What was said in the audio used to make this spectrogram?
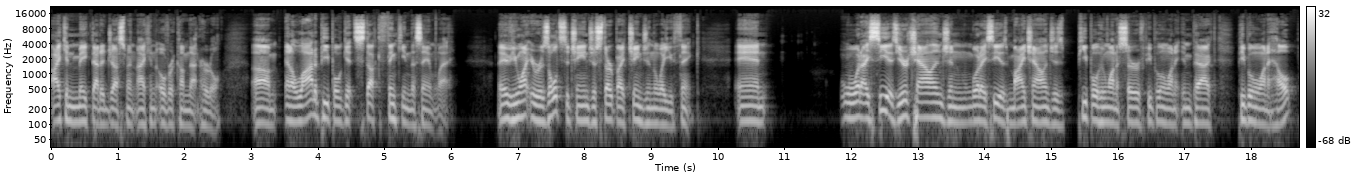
I can make that adjustment and I can overcome that hurdle. Um, and a lot of people get stuck thinking the same way. If you want your results to change, just start by changing the way you think. And what I see as your challenge and what I see as my challenge is people who want to serve, people who want to impact, people who want to help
